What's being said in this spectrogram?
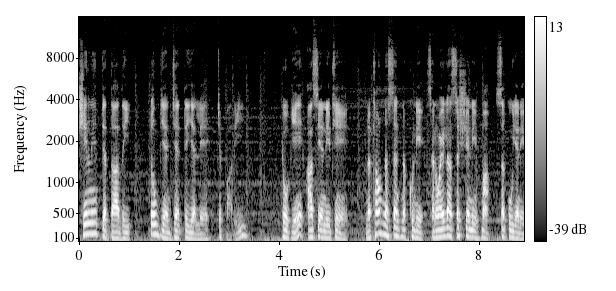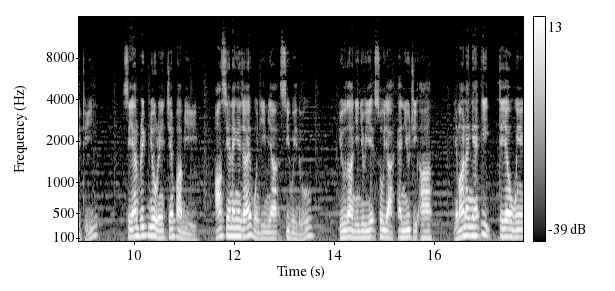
ရှင်းလင်းပြတ်သားသည့်တုံ့ပြန်ချက်တရက်လည်းဖြစ်ပါသည်ထို့ပြင်အာဆီယံနေဖြင့်2022ခုနှစ်ဇန်နဝါရီလ18ရက်နေ့မှ19ရက်နေ့ထိဆီယန်ရစ်မြို့တွင်ကျင်းပမည်အာဆီယံနိုင်ငံခြားရေးဝန်ကြီးများအစည်းအဝေးသို့ယူသားညီညွတ်ရေးအစိုးရ NUGR မြန်မာနိုင်ငံ၏တရားဝင်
